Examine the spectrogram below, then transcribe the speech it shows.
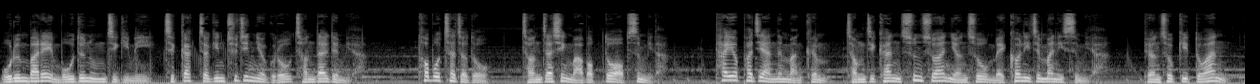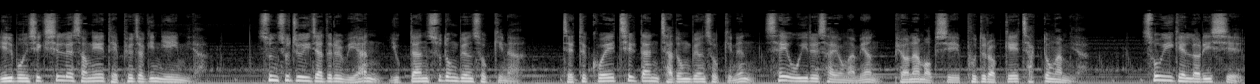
오른발의 모든 움직임이 즉각적인 추진력으로 전달됩니다. 터보차저도 전자식 마법도 없습니다. 타협하지 않는 만큼 정직한 순수한 연소 메커니즘만 있습니다. 변속기 또한 일본식 신뢰성의 대표적인 예입니다. 순수주의자들을 위한 6단 수동 변속기나 제트코의 7단 자동 변속기는 새 오일을 사용하면 변함없이 부드럽게 작동합니다. 소위 갤러리 실,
